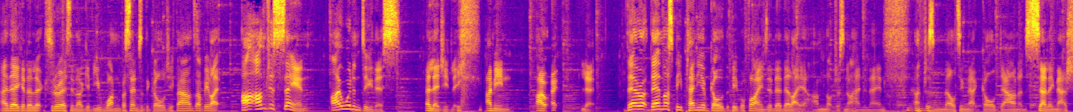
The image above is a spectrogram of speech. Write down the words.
and they're gonna look through it and they'll give you 1% of the gold you found. I'll be like, I- am just saying, I wouldn't do this, allegedly. I mean, I, I look, there, there must be plenty of gold that people find, and then they're like, yeah, I'm not just not handing that in. I'm just melting that gold down and selling that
